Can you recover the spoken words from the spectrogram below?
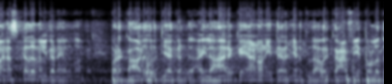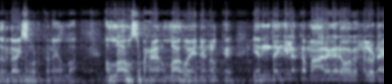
മനസ്കത നൽകണേ അല്ല ഇവിടെ കാട് വൃത്തിയാക്കണ്ട്. അതിൽ ആരൊക്കെയാണോ നീ തെരഞ്ഞെടുത്തത് അവർക്ക് ആഫിയത്തുള്ള ദീർഘായുസ് കൊടുക്കണേ അല്ല അള്ളാഹു സുബഹ അള്ളാഹുവെ ഞങ്ങൾക്ക് എന്തെങ്കിലുമൊക്കെ മാരക രോഗങ്ങളുടെ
